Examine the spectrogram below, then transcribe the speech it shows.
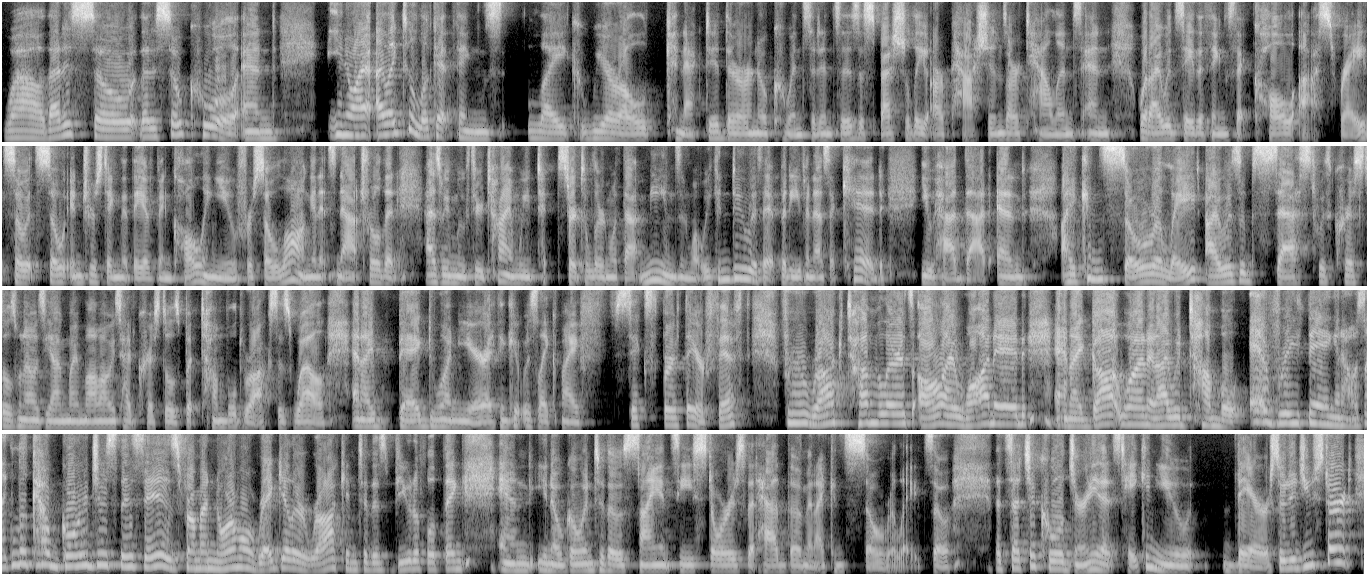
Wow, that is so that is so cool. And you know, I, I like to look at things like we are all connected. There are no coincidences, especially our passions, our talents, and what I would say the things that call us, right? So it's so interesting that they have been calling you for so long. And it's natural that as we move through time, we t- start to learn what that means and what we can do with it. But even as a kid, you had that. And I can so relate. I was obsessed with crystals when I was young. My mom always had crystals, but tumbled rocks as well. And I begged one year, I think it was like my sixth birthday or fifth for a rock tumbler. It's all I wanted. And I got one and I would tumble everything. And I was like, look how gorgeous this is from a normal, regular rock into this beautiful thing. And, you know, go into those sciency stores that had them. And I can so relate. So that's such a cool journey that's taken you there. So did you start?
